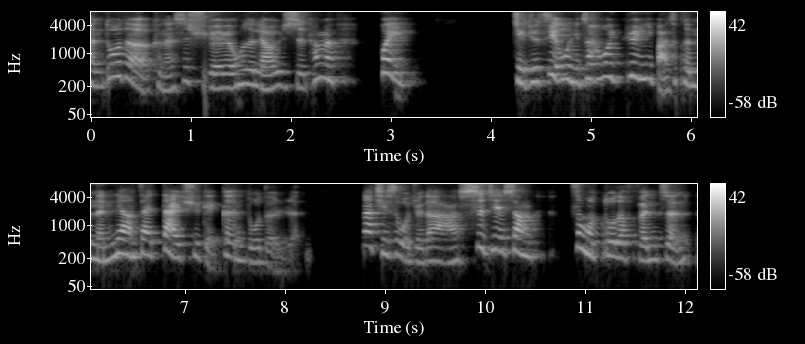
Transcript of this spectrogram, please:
很多的可能是学员或者疗愈师，他们会解决自己的问题之后，他会愿意把这个能量再带去给更多的人。那其实我觉得啊，世界上这么多的纷争，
